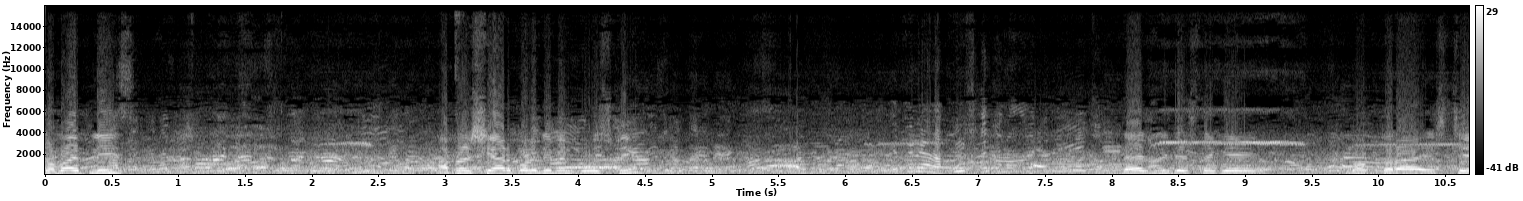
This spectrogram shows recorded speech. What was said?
সবাই প্লিজ আপনারা শেয়ার করে দিবেন পোস্টটি দেশ বিদেশ থেকে ভক্তরা এসছে।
